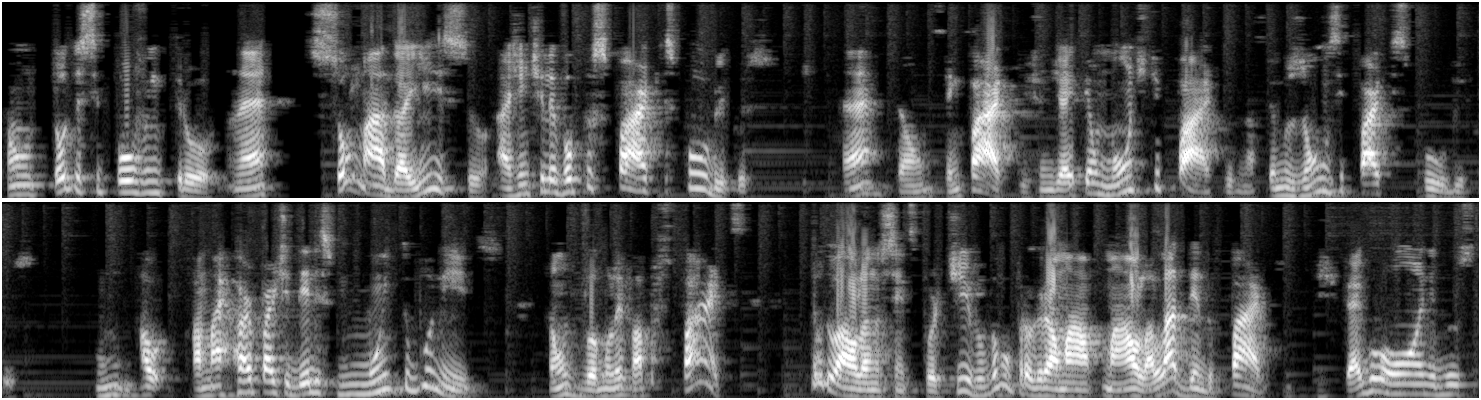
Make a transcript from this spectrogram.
Então, todo esse povo entrou, né? Somado a isso, a gente levou para os parques públicos. Né? Então, tem parques. Jundiaí tem um monte de parques. Nós temos 11 parques públicos. Um, a maior parte deles muito bonitos. Então, vamos levar para os parques. Toda aula no centro esportivo, vamos programar uma, uma aula lá dentro do parque? A gente pega o ônibus,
